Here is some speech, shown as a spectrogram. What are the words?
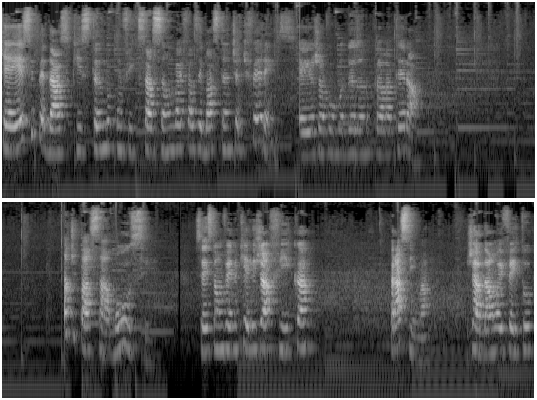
que é esse pedaço que estando com fixação vai fazer bastante a diferença. Aí eu já vou modelando para lateral. De passar a mousse, vocês estão vendo que ele já fica pra cima. Já dá um efeito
